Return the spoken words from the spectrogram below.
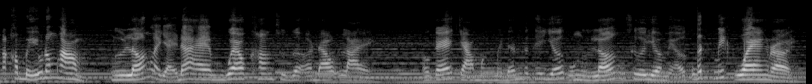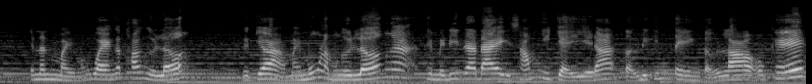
nó không biểu đúng không? Người lớn là vậy đó em. Welcome to the adult life. Ok, chào mừng mày đến với thế giới của người lớn. Xưa giờ mày ở ít miết quan rồi. Cho nên mày vẫn quen cái thói người lớn. Được chưa? Mày muốn làm người lớn á, thì mày đi ra đây sống như chị vậy đó. Tự đi kiếm tiền, tự lo, ok?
